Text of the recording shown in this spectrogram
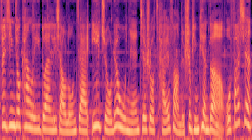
最近就看了一段李小龙在一九六五年接受采访的视频片段啊，我发现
